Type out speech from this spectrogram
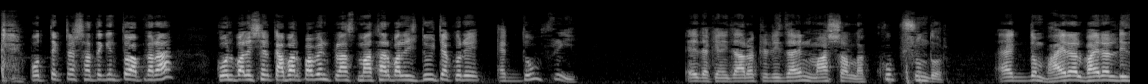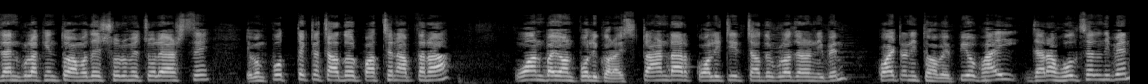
প্রত্যেকটার সাথে কিন্তু আপনারা কোল বালিশের কাবার পাবেন প্লাস মাথার বালিশ দুইটা করে, একদম ফ্রি এই দেখেন, এই যে আরও একটা ডিজাইন মার্শাল্লাহ খুব সুন্দর। একদম ভাইরাল ভাইরাল ডিজাইনগুলা কিন্তু আমাদের শোরুমে চলে আসছে এবং প্রত্যেকটা চাদর পাচ্ছেন আপনারা ওয়ান বাই ওয়ান পলি করা। স্ট্যান্ডার্ড কোয়ালিটির চাদরগুলো যারা নিবেন কয়টা নিতে হবে? প্রিয় ভাই, যারা হোলসেল নিবেন,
